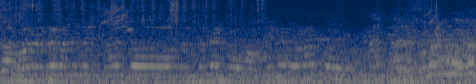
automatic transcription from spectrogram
favor, volando!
